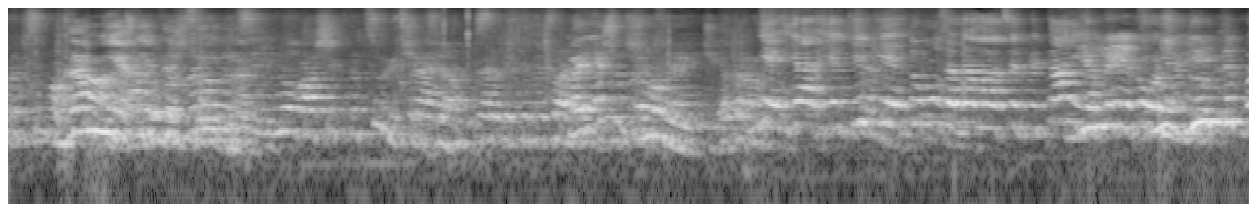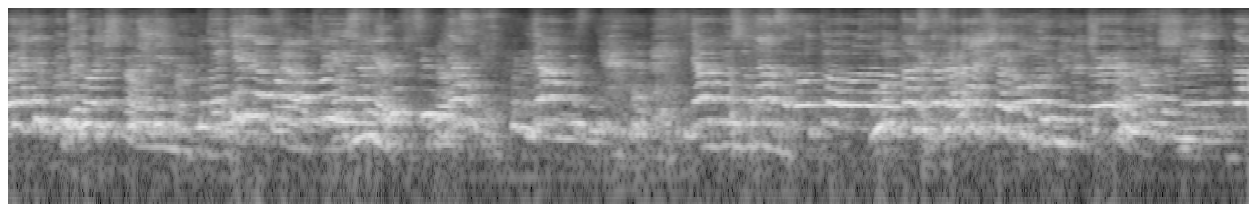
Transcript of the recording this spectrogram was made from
працювати. Конечно, я теж можливо, доцільно ваших працюючих взяти. Все-таки ми працюючих. Ні, я, я тільки тому задала це питання, я перепрошую, бо я не почула відповіді. Тоді я пропоную, я, я, якось у нас от, о, От це не е. Грушинка,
